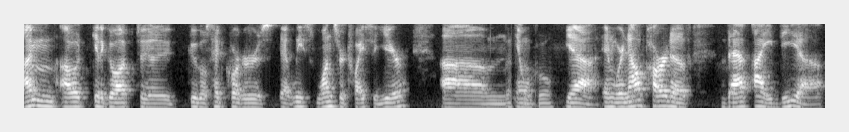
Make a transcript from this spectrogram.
I'm out, get to go out to Google's headquarters at least once or twice a year. Um, That's and so cool. yeah, and we're now part of that idea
